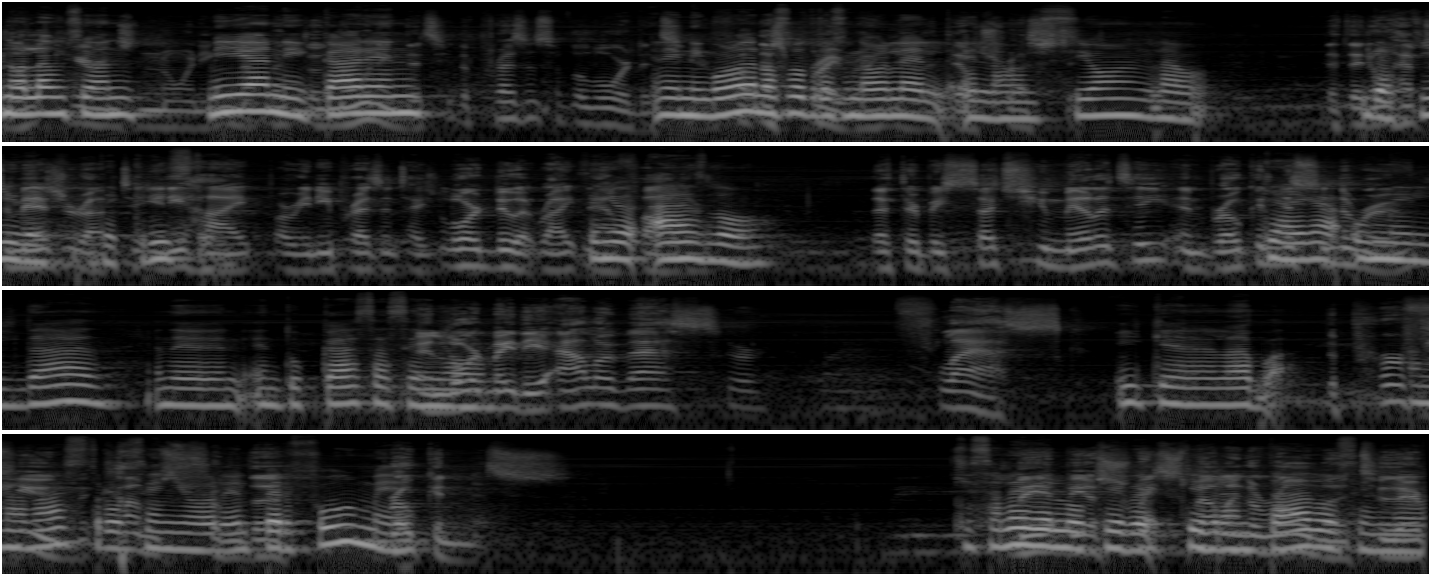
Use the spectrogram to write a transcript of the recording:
No la unción mía ni Karen, ni ninguno de nosotros, sino en la, en la unción. la- de don't have aquí to de- measure de up to any Cristo. hype or any presentation. Lord, do it right now, Señor, Father. hazlo. Let there be such humility and Que brokenness haya in the room. humildad en, tu casa, Señor. Lord, may the alabaster flask, Y que el alaba- alabastro, Señor, el perfume que sale de lo que, quebrantado, Señor.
